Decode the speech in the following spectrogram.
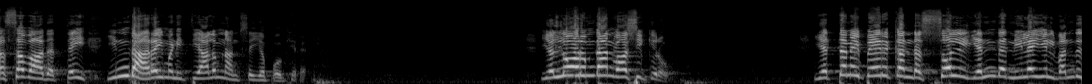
ரசவாதத்தை இந்த அரை மணித்தியாலும் நான் செய்ய போகிறேன். எல்லோரும் தான் வாசிக்கிறோம். எத்தனை பேருக்கு அந்த சொல் எந்த நிலையில் வந்து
